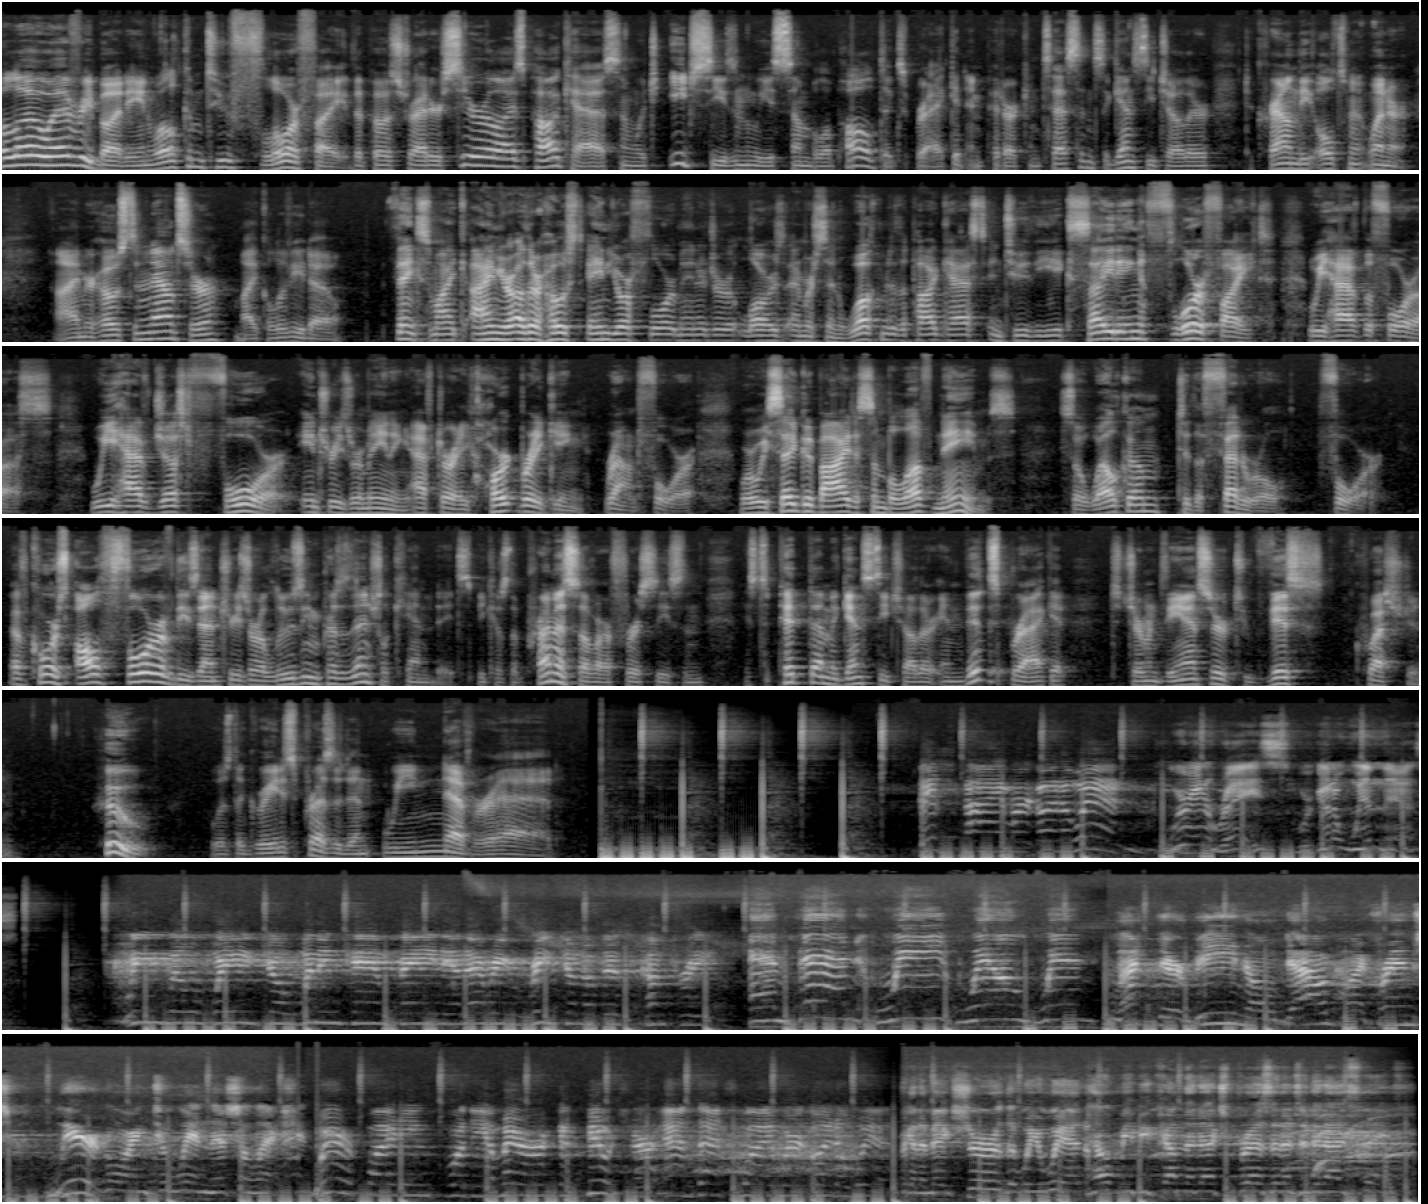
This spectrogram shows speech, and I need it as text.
Hello, everybody, and welcome to Floor Fight, the Post Rider serialized podcast in which each season we assemble a politics bracket and pit our contestants against each other to crown the ultimate winner. I'm your host and announcer, Michael Levito. Thanks, Mike. I'm your other host and your floor manager, Lars Emerson. Welcome to the podcast and to the exciting floor fight we have before us. We have just four entries remaining after a heartbreaking round four, where we said goodbye to some beloved names. So, welcome to the Federal Four. Of course, all four of these entries are losing presidential candidates because the premise of our first season is to pit them against each other in this bracket to determine the answer to this question Who was the greatest president we never had? This time we're going to win. We're in a race. We're going to win this. We this election. We're fighting for the American future, and that's why we're going to win. We're going to make sure that we win. Help me become the next president of the United States.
